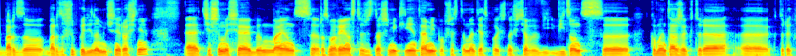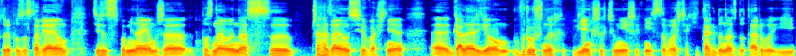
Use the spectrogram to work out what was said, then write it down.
bardzo, bardzo szybko i dynamicznie rośnie. Cieszymy się, jakby mając, rozmawiając też z naszymi klientami poprzez te media społecznościowe, widząc komentarze, które, które, które pozostawiają, gdzie wspominają, że poznały nas przechadzając się właśnie e, galerią w różnych większych czy mniejszych miejscowościach i tak do nas dotarły i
